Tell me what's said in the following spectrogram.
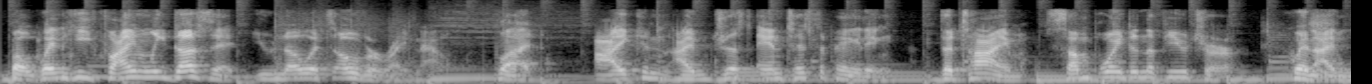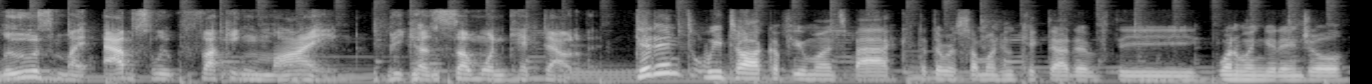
But when he finally does it you know it's over right now. But I can I'm just anticipating the time some point in the future when I lose my absolute fucking mind because someone kicked out of it. Didn't we talk a few months back that there was someone who kicked out of the One Winged Angel,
